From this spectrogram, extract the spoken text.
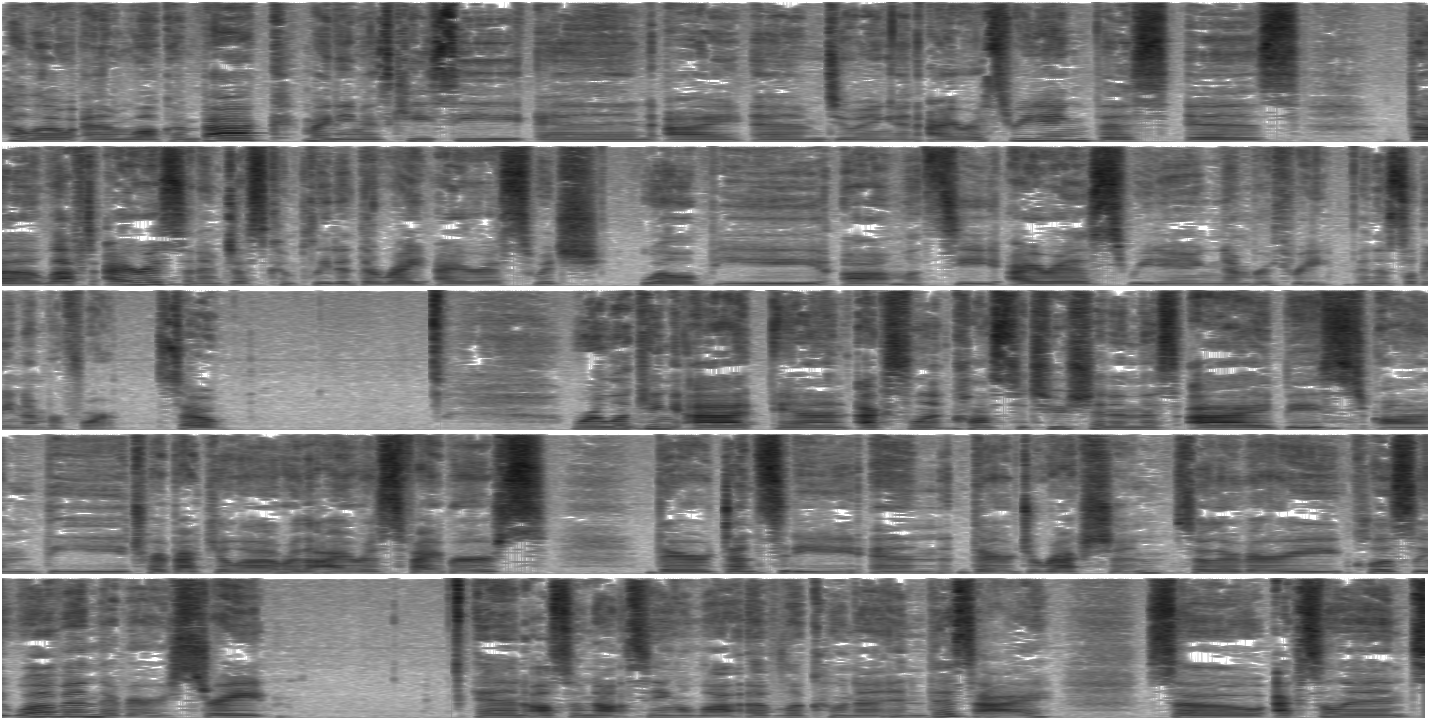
Hello and welcome back. My name is Caycee and I am doing an iris reading. This is the left iris and I've just completed the right iris which will be, um, let's see, iris reading number three and this will be number four. So we're looking at an excellent constitution in this eye based on the trabecula or the iris fibers their density and their direction. So they're very closely woven, they're very straight, and also not seeing a lot of lacuna in this eye. So excellent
